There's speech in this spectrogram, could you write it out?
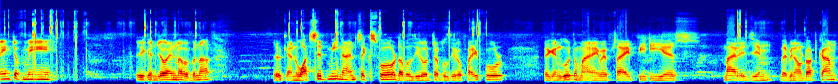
9th of May, you can join my webinar. You can WhatsApp me 964 000054. You can go to my website ptsmarriageGymWebinar.com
